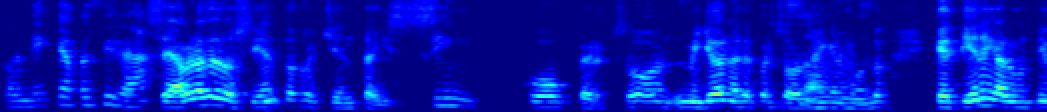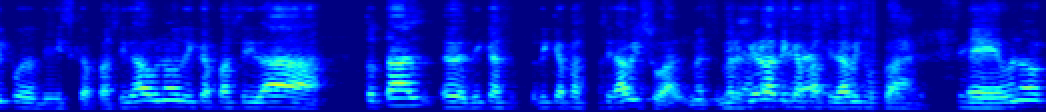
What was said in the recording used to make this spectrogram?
con discapacidad. Se habla de 285 personas, millones de personas en el mundo que tienen algún tipo de discapacidad, una discapacidad total, eh, discapacidad visual. Me, refiero a la discapacidad visual. Eh, una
